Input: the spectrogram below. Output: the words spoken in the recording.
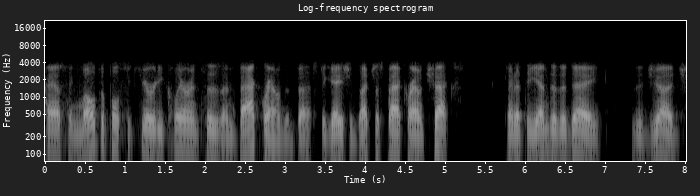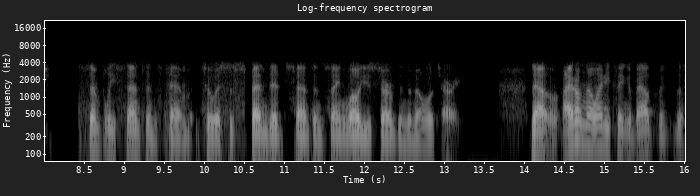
passing multiple security clearances and background investigations, not just background checks. And at the end of the day, the judge simply sentenced him to a suspended sentence saying, well, you served in the military. Now, I don't know anything about the, this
